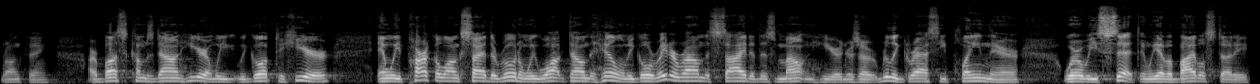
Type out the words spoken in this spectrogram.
wrong thing. Our bus comes down here, and we, we go up to here, and we park alongside the road, and we walk down the hill, and we go right around the side of this mountain here, and there's a really grassy plain there where we sit and we have a Bible study.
